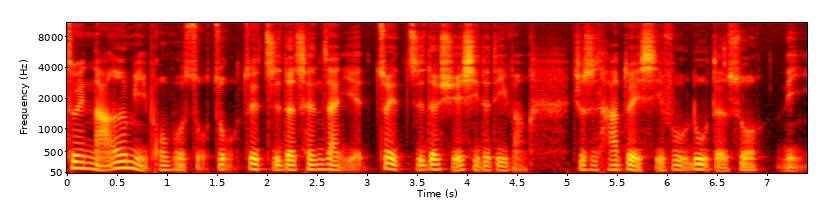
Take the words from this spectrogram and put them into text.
作为拿俄米婆婆所做最值得称赞，也最值得学习的地方，就是她对媳妇路德说：“你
